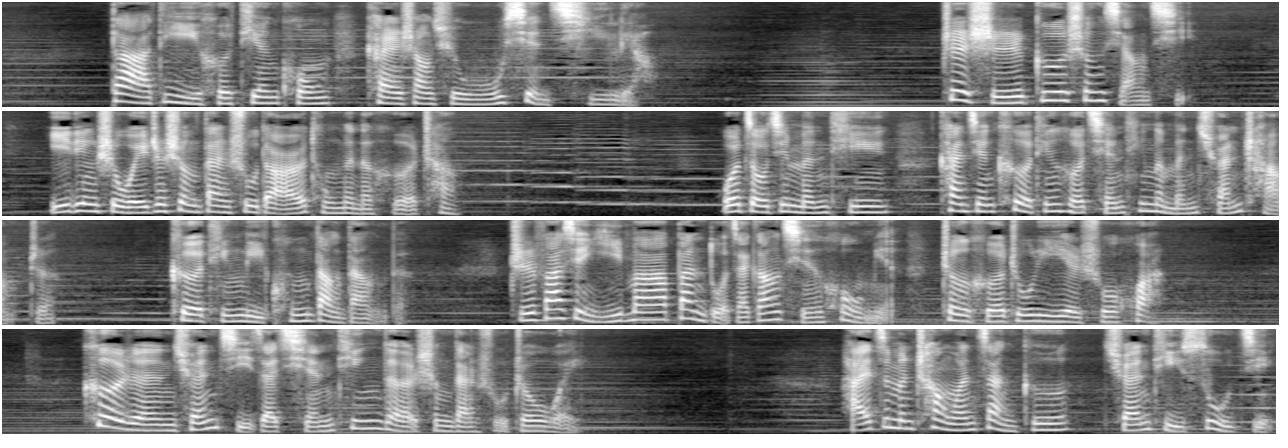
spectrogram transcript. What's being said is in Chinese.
大地和天空看上去无限凄凉。这时，歌声响起，一定是围着圣诞树的儿童们的合唱。我走进门厅。看见客厅和前厅的门全敞着，客厅里空荡荡的，只发现姨妈半躲在钢琴后面，正和朱丽叶说话。客人全挤在前厅的圣诞树周围。孩子们唱完赞歌，全体肃静，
